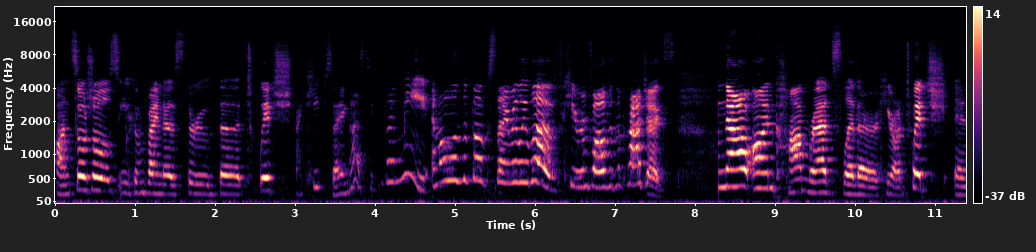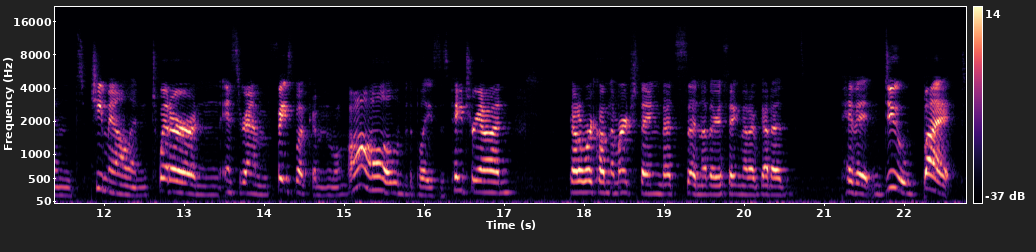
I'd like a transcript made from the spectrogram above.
On socials, you can find us through the Twitch. I keep saying us. You can find me and all of the folks that I really love here involved in the projects. Now on Comrade Slyther here on Twitch and Gmail and Twitter and Instagram and Facebook and all over the places. Patreon. Got to work on the merch thing. That's another thing that I've got to pivot and do. But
